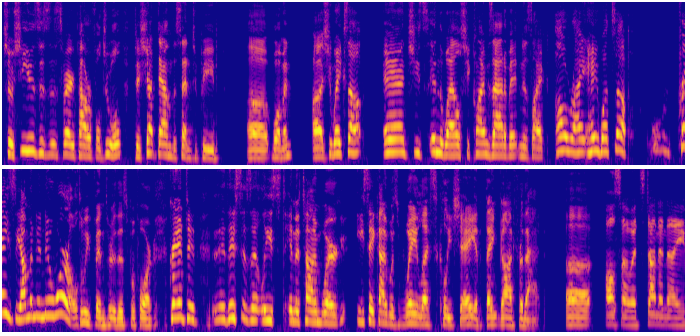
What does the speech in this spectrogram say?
So she uses this very powerful jewel to shut down the centipede uh, woman. Uh, she wakes up and she's in the well. She climbs out of it and is like, All right, hey, what's up? Crazy, I'm in a new world. We've been through this before. Granted, this is at least in a time where Isekai was way less cliche, and thank God for that. Uh, Also, it's done in a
